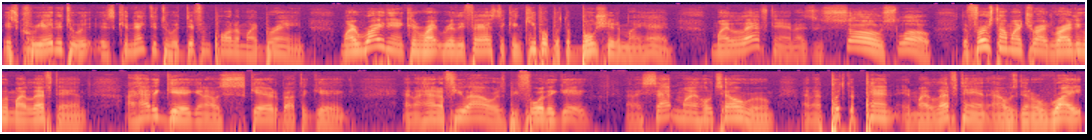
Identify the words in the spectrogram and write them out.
is created to a, is connected to a different part of my brain. My right hand can write really fast. It can keep up with the bullshit in my head. My left hand is so slow. The first time I tried writing with my left hand, I had a gig and I was scared about the gig. And I had a few hours before the gig and I sat in my hotel room and I put the pen in my left hand and I was going to write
